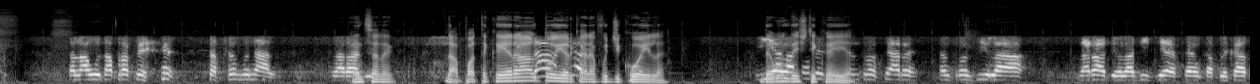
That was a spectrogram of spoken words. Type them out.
să-l aud aproape săptămânal la radio. Înțeleg. Da, poate că era alt Da, oier el- care a fugit cu oile. De El a unde știi că e povestit el? într-o seară, într-o zi la, la radio, la DGFM, că a plecat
